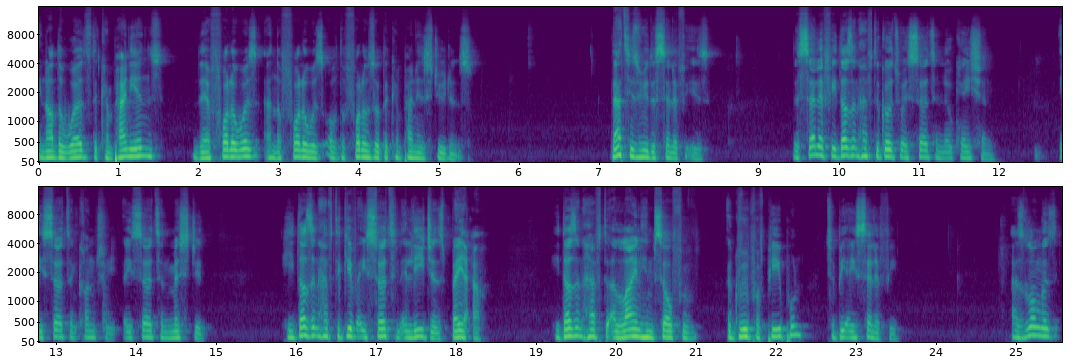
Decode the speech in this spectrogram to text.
in other words, the companions, their followers, and the followers of the followers of the companion students. That is who the Salafi is. The Salafi doesn't have to go to a certain location, a certain country, a certain masjid he doesn't have to give a certain allegiance, bay'ah. He doesn't have to align himself with a group of people to be a Salafi. As long as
